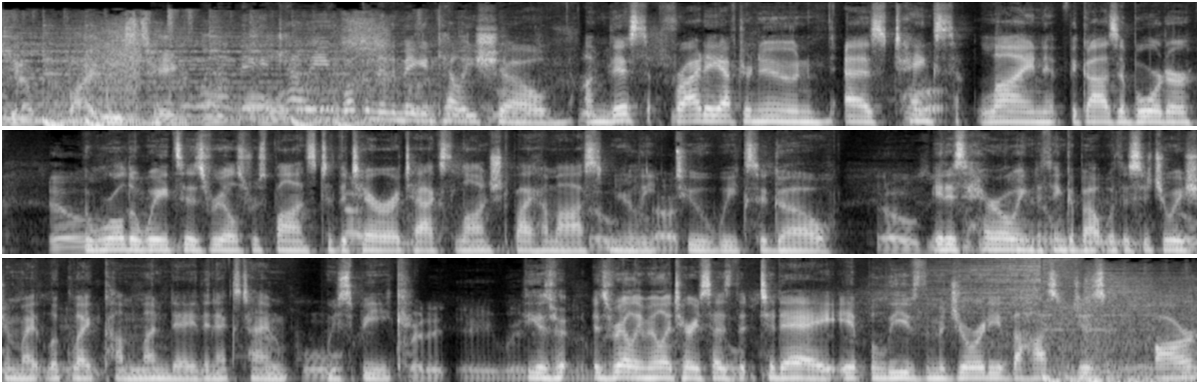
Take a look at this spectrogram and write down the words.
you know Biden's take on Megyn all Kelly, of welcome to the Megyn Kelly Show on this Friday afternoon. As tanks line the Gaza border, the world awaits Israel's response to the terror attacks launched by Hamas nearly two weeks ago. It is harrowing to think about what the situation might look like come Monday, the next time we speak. The Israeli military says that today it believes the majority of the hostages are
